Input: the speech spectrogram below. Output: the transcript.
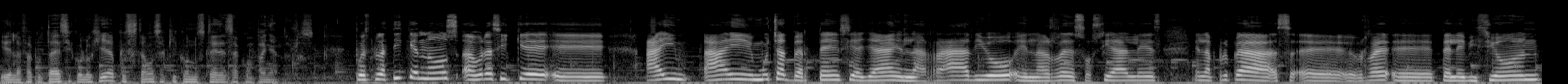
y de la Facultad de Psicología, pues estamos aquí con ustedes acompañándolos. Pues platíquenos, ahora sí que eh, hay, hay mucha advertencia ya en la radio, en las redes sociales, en la propia eh, eh, televisión,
